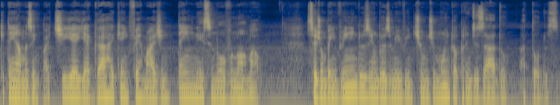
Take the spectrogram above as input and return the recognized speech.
que tenhamos empatia e a garra que a enfermagem tem nesse novo normal. Sejam bem-vindos em um 2021 de muito aprendizado a todos.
